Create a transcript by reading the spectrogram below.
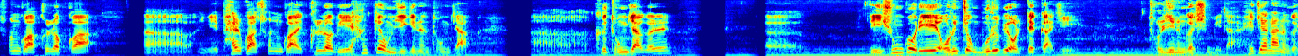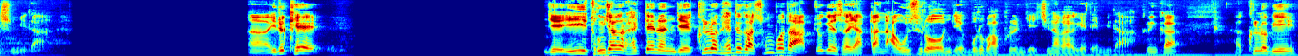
손과 클럽과 어, 이제 팔과 손과 클럽이 함께 움직이는 동작 어, 그 동작을 어, 이 흉골이 오른쪽 무릎이 올 때까지 돌리는 것입니다. 회전하는 것입니다. 아, 이렇게 이제 이 동작을 할 때는 이제 클럽 헤드가 손보다 앞쪽에서 약간 아웃으로 이제 무릎 앞을 이제 지나가게 됩니다. 그러니까 아, 클럽이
